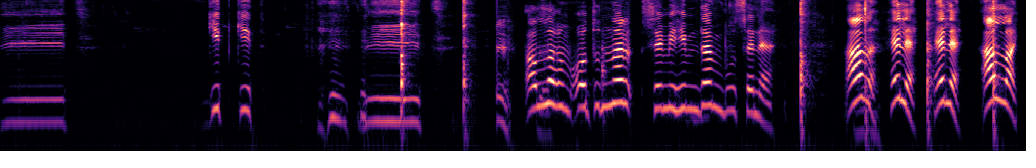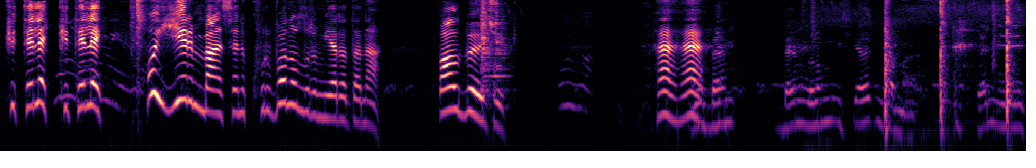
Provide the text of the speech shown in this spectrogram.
Dit. Git git. Dit. Allah'ım odunlar semihimden bu sene. Al hele hele. Allah kütelek kütelek. Oy yerim ben seni kurban olurum yaradana. Bal böcek. He he. Ben benim yolumu işaret etmeyeceğim bana. Sen git.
